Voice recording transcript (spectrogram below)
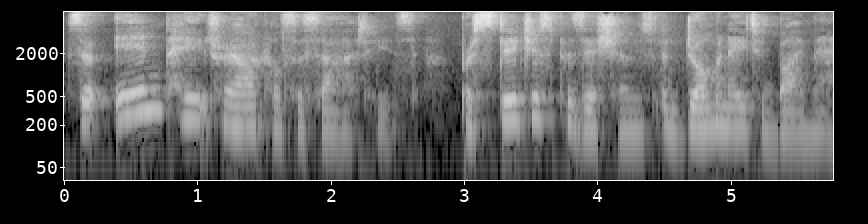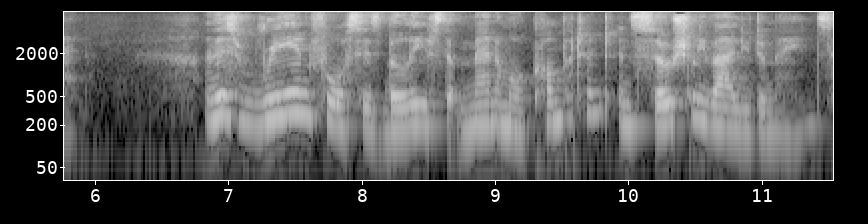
So, in patriarchal societies, prestigious positions are dominated by men. And this reinforces beliefs that men are more competent in socially valued domains,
